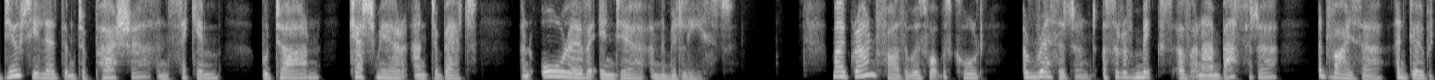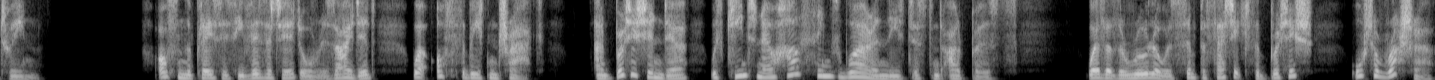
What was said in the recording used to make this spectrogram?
Duty led them to Persia and Sikkim, Bhutan, Kashmir, and Tibet, and all over India and the Middle East. My grandfather was what was called a resident, a sort of mix of an ambassador, adviser, and go between. Often the places he visited or resided were off the beaten track, and British India was keen to know how things were in these distant outposts, whether the ruler was sympathetic to the British or to Russia,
